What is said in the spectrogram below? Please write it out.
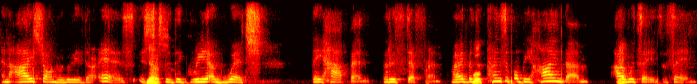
And I strongly believe there is. It's yes. just the degree at which they happen that is different, right? But well, the principle behind them, yeah. I would say, is the same.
